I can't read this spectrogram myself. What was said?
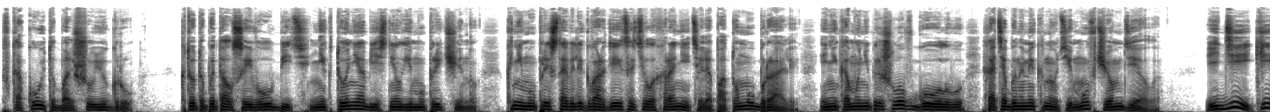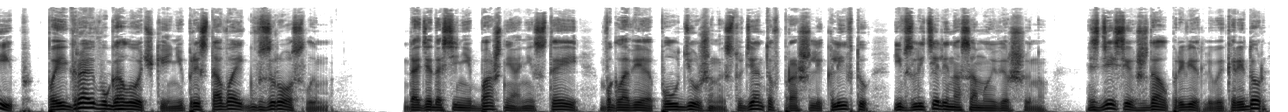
в какую-то большую игру — кто-то пытался его убить, никто не объяснил ему причину. К нему приставили гвардейца-телохранителя, потом убрали, и никому не пришло в голову хотя бы намекнуть ему, в чем дело. «Иди, Кип, поиграй в уголочки, не приставай к взрослым». Дойдя до синей башни, они с Тей во главе полдюжины студентов прошли к лифту и взлетели на самую вершину. Здесь их ждал приветливый коридор,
